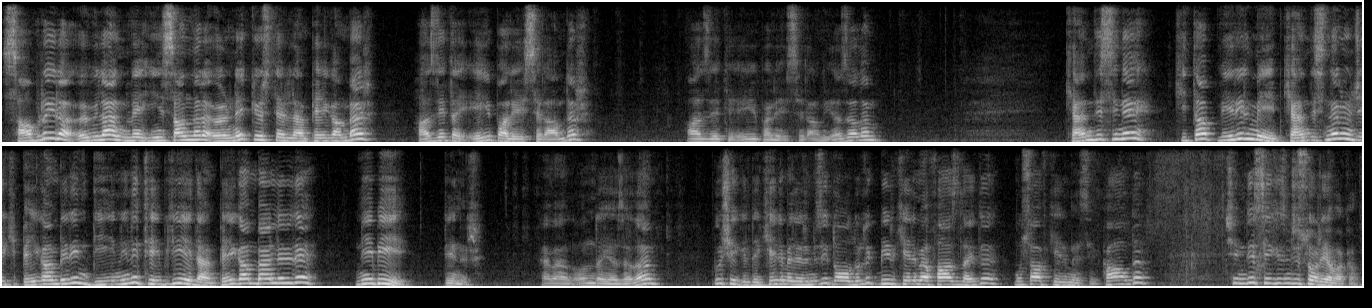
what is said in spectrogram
sabrıyla övülen ve insanlara örnek gösterilen peygamber Hazreti Eyüp Aleyhisselam'dır. Hazreti Eyüp Aleyhisselam'ı yazalım. Kendisine kitap verilmeyip kendisinden önceki peygamberin dinini tebliğ eden peygamberleri de Nebi denir. Hemen onu da yazalım. Bu şekilde kelimelerimizi doldurduk. Bir kelime fazlaydı. Musaf kelimesi kaldı. Şimdi 8. soruya bakalım.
